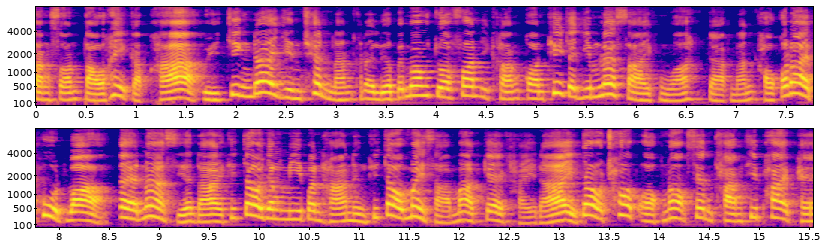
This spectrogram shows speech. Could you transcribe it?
สั่งสอนเต่าให้กับข้าสุยจิงได้ยินเช่นนั้นเขาได้เหลือไปมองจัวฟันอีกครั้งก่อนที่จะยิ้มและสายหัว จากนั้นเขาก็ได้พูดว่า แต่น่าเสียดายที่เจ้ายังมีปัญหาหนึ่งที่เจ้าไม่สามารถแก้ไขได้ เจ้าชอบออกนอกเส้นทางที่พ่ายแพ้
